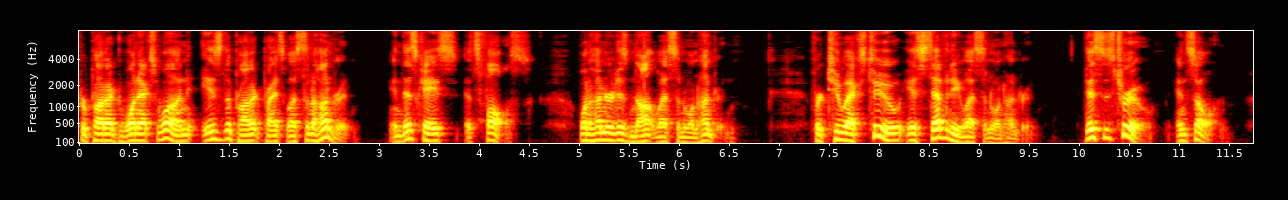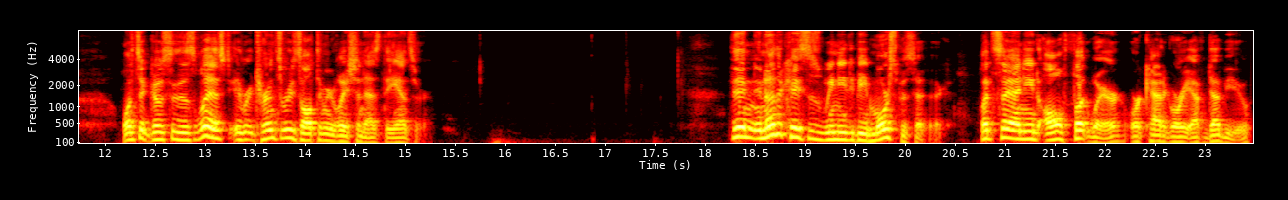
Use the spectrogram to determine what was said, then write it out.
For product 1x1, is the product price less than 100? In this case, it's false. 100 is not less than 100. For 2x2, is 70 less than 100? This is true, and so on. Once it goes through this list, it returns the resulting relation as the answer. Then, in other cases, we need to be more specific. Let's say I need all footwear, or category FW,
